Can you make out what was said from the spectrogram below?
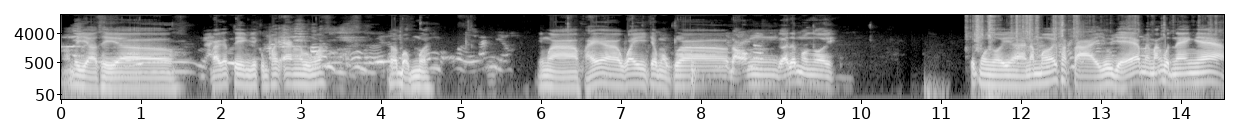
Đó, bây giờ thì uh, ba cái tiên chứ cũng phải ăn luôn quá đói bụng rồi. Nhưng mà phải ờ, quay cho một ờ, đoạn gửi đến mọi người. Chúc mọi người à, năm mới phát tài vui vẻ may mắn bình an nha.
